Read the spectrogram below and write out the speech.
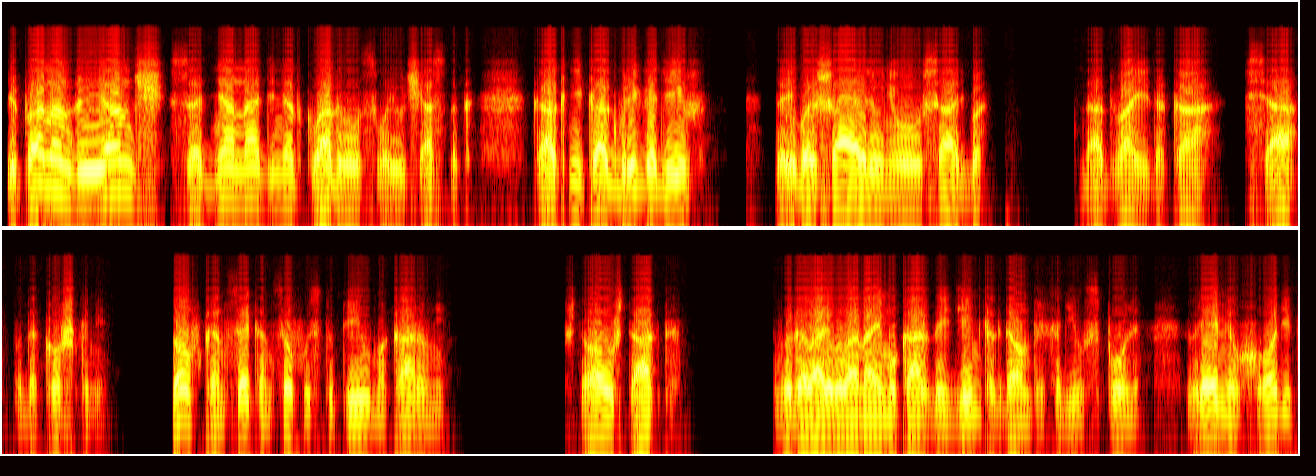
Степан Андреянович со дня на день откладывал свой участок, как-никак бригадир, да и большая ли у него усадьба, на два едока, вся под окошками. Но в конце концов уступил Макаровне. Что уж так-то, Выговаривала она ему каждый день, когда он приходил с поля. Время уходит,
